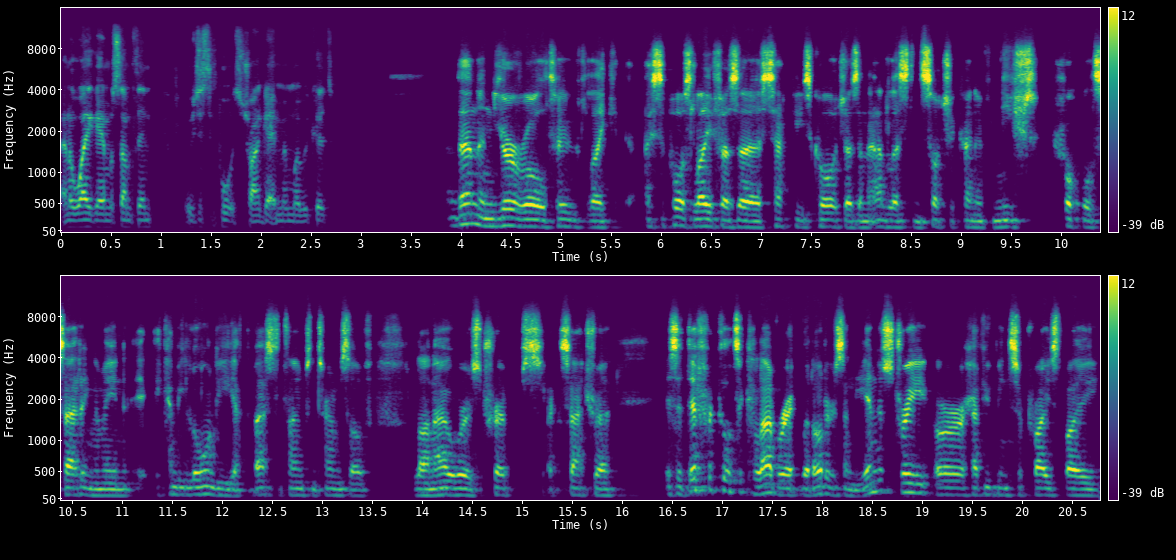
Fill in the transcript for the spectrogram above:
an away game or something, it was just important to try and get them in where we could. And then in your role too, like I suppose life as a set piece coach, as an analyst in such a kind of niche football setting, I mean, it, it can be lonely at the best of times in terms of long hours, trips, etc. Is it difficult to collaborate with others in the industry, or have you been surprised by,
